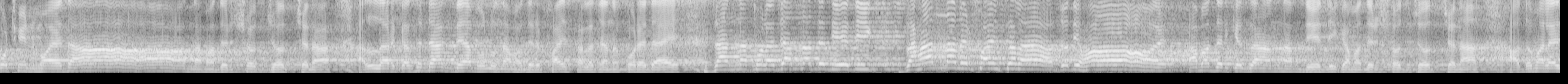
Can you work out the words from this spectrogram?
কঠিন ময়দান। আমাদের সহ্য হচ্ছে না। আল্লাহর কাছে ডাক দেয়া বলুন, আমাদের ফায়সালা যেন করে দেয়। জান্নাত হলে জান্নাতে দিয়ে দিক জাহান নামের ফায়সালা যদি হয়, আমাদেরকে জাহান নাম দিয়ে দিক, আমাদের সহ্য হচ্ছে না। আদম আলাই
